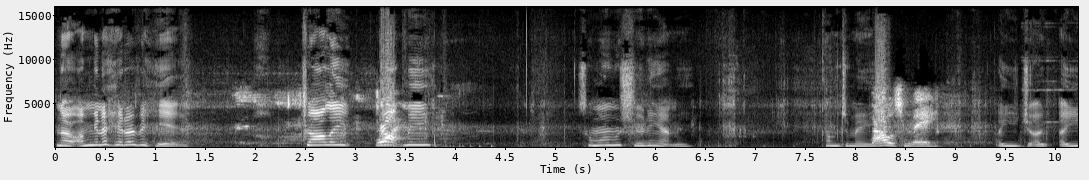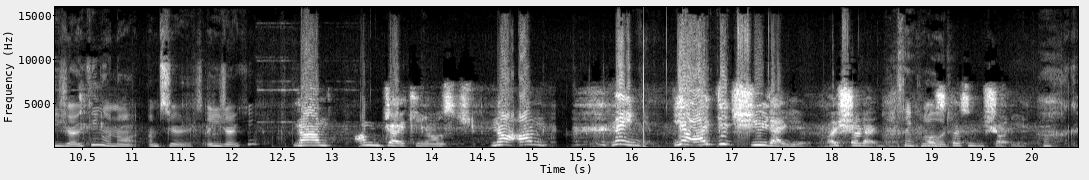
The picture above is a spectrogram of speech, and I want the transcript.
No, I'm gonna head over here. Charlie, help me. Someone was shooting at me. Come to me. That was me. Are you are you joking or not? I'm serious. Are you joking? No, I'm, I'm joking. I was. No, I'm. I mean, yeah, I did shoot at you. I shot at you. Thank I was Lord. the person who shot you. Oh, okay.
